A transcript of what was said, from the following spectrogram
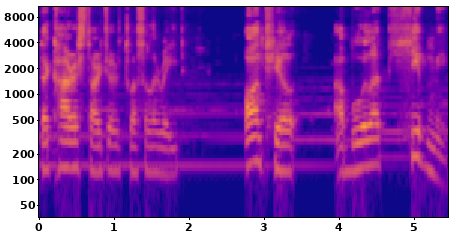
The car started to accelerate until a bullet hit me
